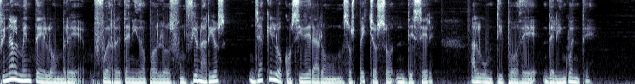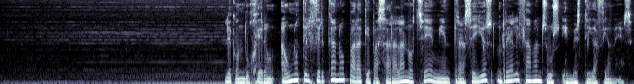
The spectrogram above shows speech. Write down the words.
Finalmente el hombre fue retenido por los funcionarios ya que lo consideraron sospechoso de ser algún tipo de delincuente. le condujeron a un hotel cercano para que pasara la noche mientras ellos realizaban sus investigaciones.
